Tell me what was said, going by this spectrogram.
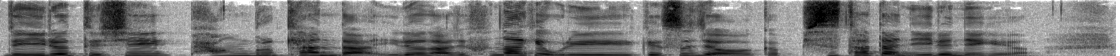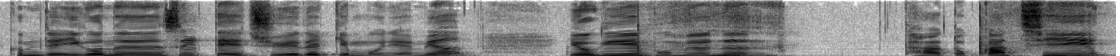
이제 이렇듯이 방불케 한다. 이런 아주 흔하게 우리 이렇게 쓰죠. 그러니까 비슷하다는 이런 얘기예요. 그럼 이제 이거는 쓸 때 주의해야 될 게 뭐냐면 여기에 보면은 다 똑같이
